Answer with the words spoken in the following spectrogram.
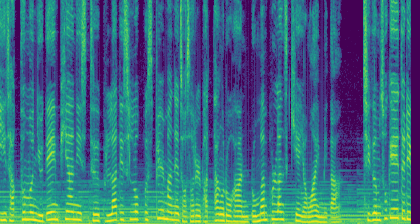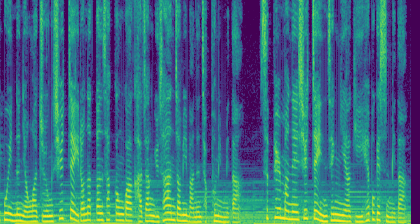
이 작품은 유대인 피아니스트 블라디슬로프 스필만의 저서를 바탕으로 한 로만 폴란스키의 영화입니다. 지금 소개해드리고 있는 영화 중 실제 일어났던 사건과 가장 유사한 점이 많은 작품입니다. 스필만의 실제 인생 이야기 해보겠습니다.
